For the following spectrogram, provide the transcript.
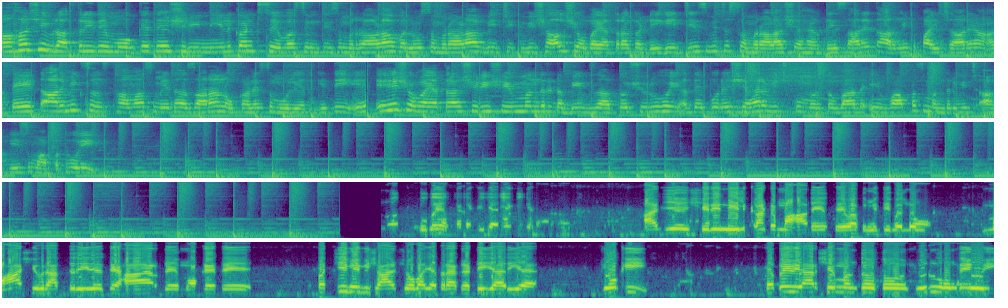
ਮਹਾ ਸ਼ਿਵਰਾਤਰੀ ਦੇ ਮੌਕੇ ਤੇ ਸ਼੍ਰੀ ਨੀਲਕੰਠ ਸੇਵਾ ਸਮਿਤੀ ਸਮਰਾਲਾ ਵੱਲੋਂ ਸਮਰਾਲਾ ਵਿੱਚ ਇੱਕ ਵਿਸ਼ਾਲ ਸ਼ੋਭਾ ਯਾਤਰਾ ਕੱਢੀ ਗਈ, ਜਿਸ ਵਿੱਚ ਸਮਰਾਲਾ ਸ਼ਹਿਰ ਦੇ ਸਾਰੇ ਧਾਰਮਿਕ ਭਾਈਚਾਰਿਆਂ ਅਤੇ ਧਾਰਮਿਕ ਸੰਸਥਾਵਾਂ ਸਮੇਤ ਹਜ਼ਾਰਾਂ ਲੋਕਾਂ ਨੇ ਸਮੂਲੀਅਤ ਕੀਤੀ। ਇਹ ਇਹ ਸ਼ੋਭਾ ਯਾਤਰਾ ਸ਼੍ਰੀ ਸ਼ਿਵ ਮੰਦਿਰ ਡੱਬੀ ਬਾਜ਼ਾਰ ਤੋਂ ਸ਼ੁਰੂ ਹੋਈ ਅਤੇ ਪੂਰੇ ਸ਼ਹਿਰ ਵਿੱਚ ਘੁੰਮਣ ਤੋਂ ਬਾਅਦ ਇਹ ਵਾਪਸ ਮੰਦਿਰ ਵਿੱਚ ਆ ਕੇ ਸਮਾਪਤ ਹੋਈ। ਸੁਬਹ ਆਪਣਾ ਕੱਢੀ ਜਾ ਰਹੀ ਹੈ, ਕੀ ਅੱਜ ਸ਼੍ਰੀ ਨੀਲਕੰਠ ਮਹਾਦੇਵ ਸੇਵਾ ਸਮਿਤੀ ਵੱਲੋਂ ਮਹਾ ਸ਼ਿਵਰਾਤਰੀ ਦੇ ਤਿਹਾਰ ਦੇ ਮੌਕੇ ਤੇ 25ਵੀਂ ਵਿਸ਼ਾਲ ਸ਼ੋਭਾ ਯਾਤਰਾ ਕੱਢੀ ਜਾ ਰਹੀ ਹੈ, ਜੋ ਕਿ ਕਬੀ ਵਿਹਾਰ ਸ਼ਿਵ ਮੰਦਿਰ ਤੋਂ ਸ਼ੁਰੂ ਹੁੰਦੀ ਹੋਈ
